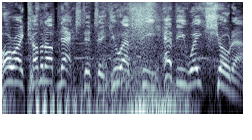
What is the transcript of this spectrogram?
All right, coming up next, it's a UFC heavyweight showdown.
